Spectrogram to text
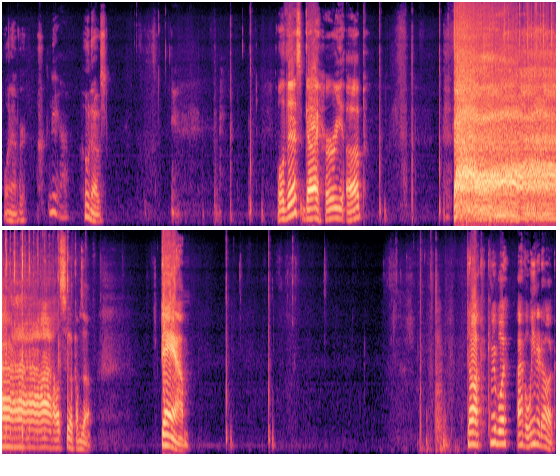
whenever. Yeah. Who knows? Well, this guy hurry up? Ah! Let's see what comes up. Damn. Doc, come here, boy. I have a wiener dog.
